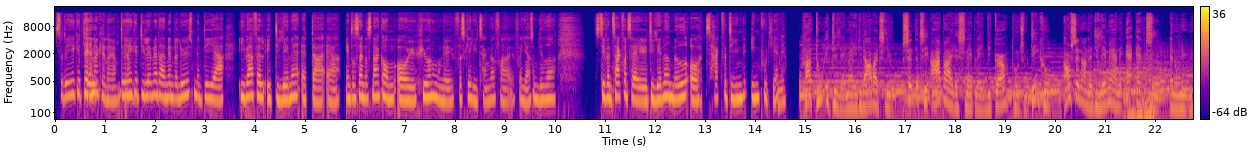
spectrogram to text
Så det er ikke Det anerkender jeg. Det er Ja. ikke et dilemma, der er nemt at løse, men det er i hvert fald et dilemma, at der er interessant at snakke om og øh, høre nogle øh, forskellige tanker fra, fra jer som ledere. Stefan, tak for at tage øh, dilemmaet med, og tak for din input, Janne. Har du et dilemma i dit arbejdsliv? Send det til arbejdesnabelagvigør.dk. Afsenderne af dilemmaerne er altid anonyme.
